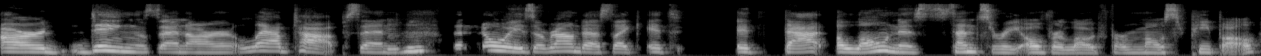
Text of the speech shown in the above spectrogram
our dings and our laptops and Mhm. the noise around us like it's it that alone is sensory overload for most people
